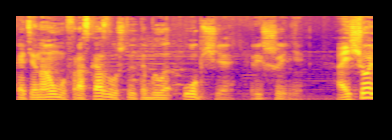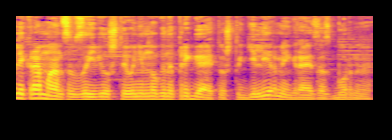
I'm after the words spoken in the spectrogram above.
хотя Наумов рассказывал, что это было общее решение. А еще Олег Романцев заявил, что его немного напрягает то, что Гилермо играет за сборную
